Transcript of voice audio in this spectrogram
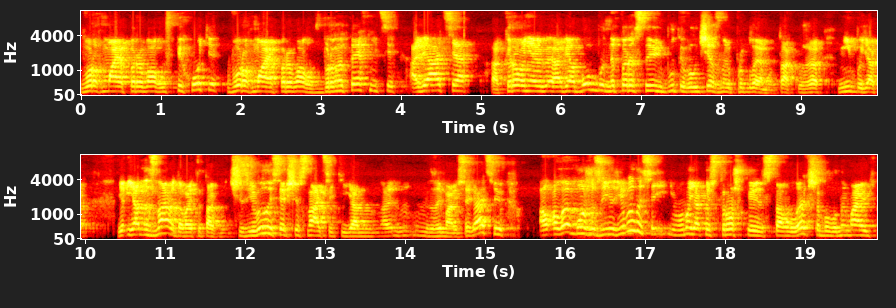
ворог має перевагу в піхоті, ворог має перевагу в бронетехніці, авіація, керовані авіабомби не перестають бути величезною проблемою. Так, уже ніби як я, я не знаю, давайте так, чи з'явилися в 16 я не, займаюся авіацією, а, але може з'явилися, і воно якось трошки стало легше, бо вони мають е,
